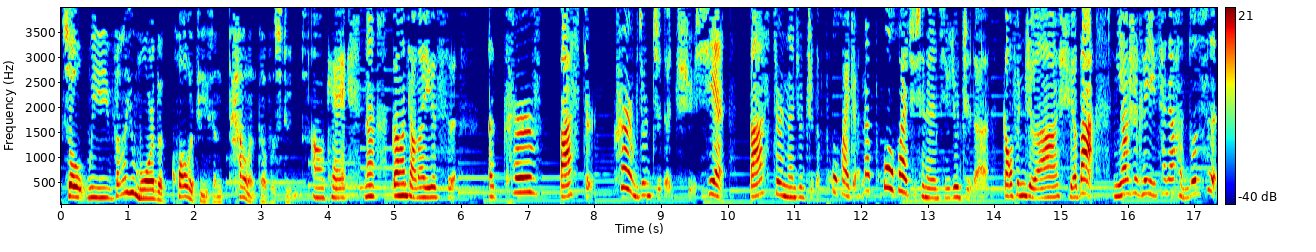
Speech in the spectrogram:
So we value more the qualities and talent of a student. OK，那刚刚讲到一个词，a curve buster。curve 就是指的曲线，buster 呢就指的破坏者。那破坏曲线的人其实就指的高分者啊，学霸。你要是可以参加很多次，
